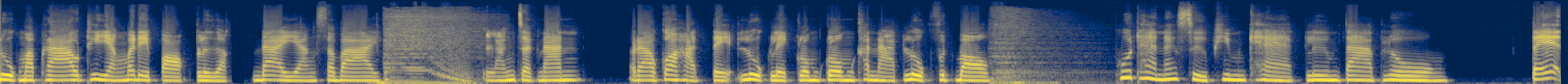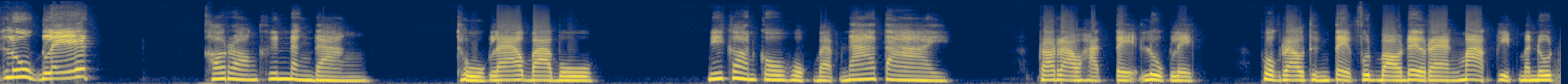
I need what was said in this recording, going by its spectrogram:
ลูกมะพร้าวที่ยังไม่ได้ปอกเปลือกได้อย่างสบาย หลังจากนั้นเราก็หัดเตะลูกเหล็กกลมๆขนาดลูกฟุตบอล ผู้แทนหนังสือพิมพ์แขกลืมตาโพลงเตะลูกเล็ก เขาร้องขึ้นดัง ๆ ถูกแล้วบาบู นี่ก่อนโกหกแบบหน้าตาย เพราะเราหัดเตะลูกเหล็ก พวกเราถึงเตะฟุตบอลได้แรงมากผิดมนุษย์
